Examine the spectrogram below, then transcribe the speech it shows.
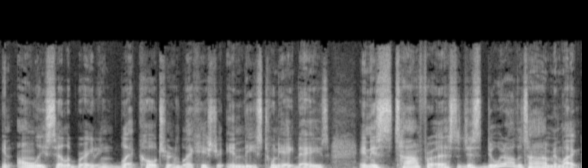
in only celebrating Black culture and Black history in these 28 days. And it's time for us to just do it all the time. And like,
